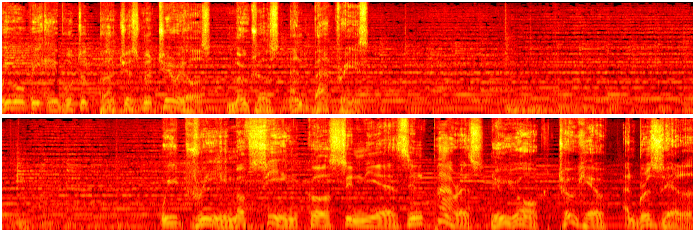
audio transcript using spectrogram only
we will be able to purchase materials, motors and batteries. We dream of seeing Kosyniers in Paris, New York, Tokyo and Brazil.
